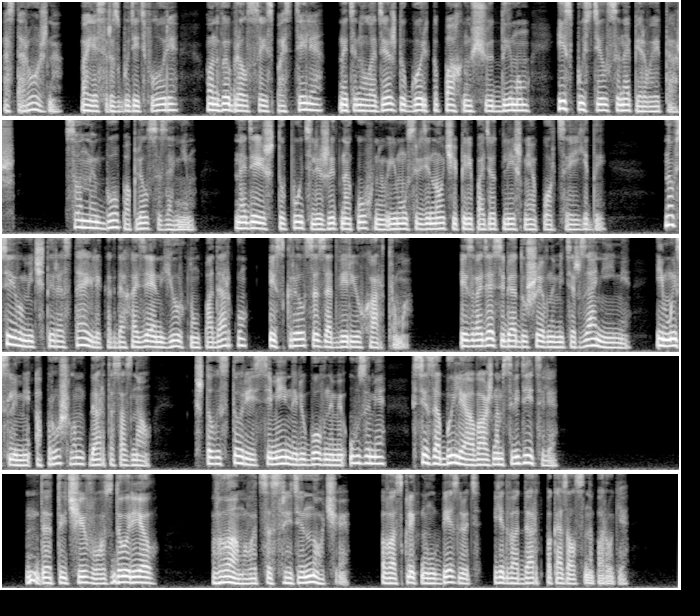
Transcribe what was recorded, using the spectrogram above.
Осторожно, боясь разбудить Флори, он выбрался из постели, натянул одежду, горько пахнущую дымом, и спустился на первый этаж. Сонный Бо поплелся за ним, надеясь, что путь лежит на кухню, и ему среди ночи перепадет лишняя порция еды. Но все его мечты растаяли, когда хозяин юркнул подарку и скрылся за дверью Хартрума. Изводя себя душевными терзаниями и мыслями о прошлом, Дарт осознал, что в истории с семейно-любовными узами все забыли о важном свидетеле. «Да ты чего, сдурел? Вламываться среди ночи!» — воскликнул безлюдь, едва Дарт показался на пороге.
